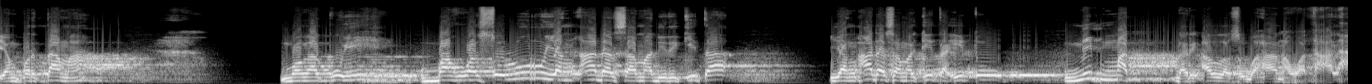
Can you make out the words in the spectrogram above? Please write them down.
yang pertama mengakui bahwa seluruh yang ada sama diri kita yang ada sama kita itu nikmat dari Allah Subhanahu wa taala.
